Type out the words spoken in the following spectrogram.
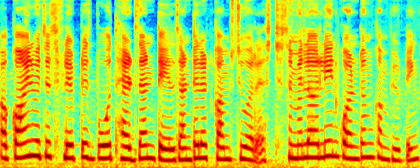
A coin which is flipped is both heads and tails until it comes to a rest. Similarly, in quantum computing,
